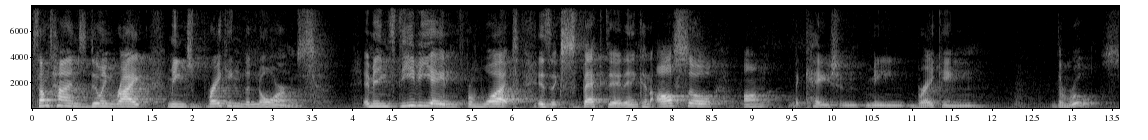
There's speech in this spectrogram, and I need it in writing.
Sometimes doing right means breaking the norms. It means deviating from what is expected and can also, on occasion, mean breaking the rules.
